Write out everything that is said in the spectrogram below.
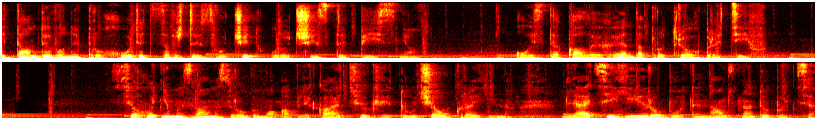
І там, де вони проходять, завжди звучить урочиста пісня. Ось така легенда про трьох братів. Сьогодні ми з вами зробимо аплікацію Квітуча Україна. Для цієї роботи нам знадобиться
